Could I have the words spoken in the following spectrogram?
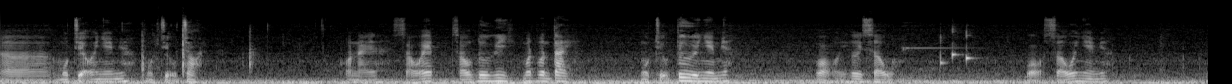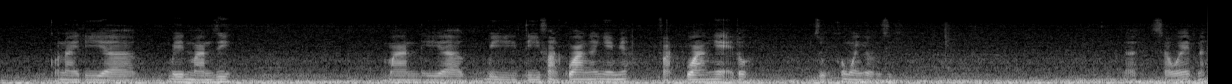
Ờ, à, 1 triệu anh em nhé 1 triệu tròn. Con này 6S 64 g mất vân tay. 1 triệu tư anh em nhé. Vỏ thì hơi xấu. Vỏ xấu anh em nhé. Con này thì à, bên màn gì màn thì à, bị tí phản quang anh em nhé phạt quang nhẹ thôi dùng không ảnh hưởng gì. Đây 6S này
